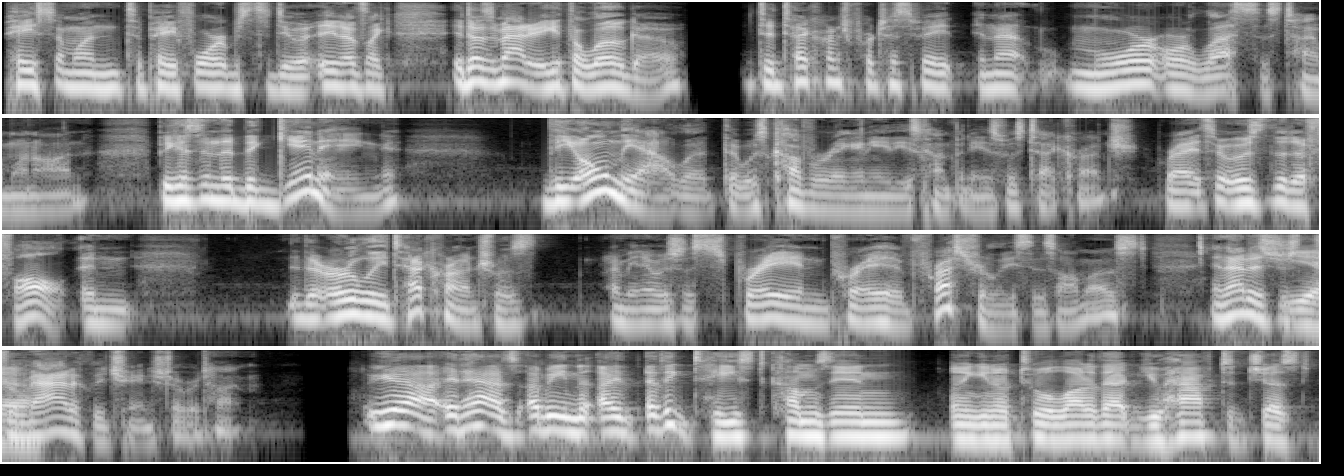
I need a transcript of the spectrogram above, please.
pay someone to pay Forbes to do it. It's like it doesn't matter. You get the logo. Did TechCrunch participate in that more or less as time went on? Because in the beginning, the only outlet that was covering any of these companies was TechCrunch, right? So it was the default. And the early TechCrunch was, I mean, it was a spray and pray of press releases almost. And that has just Yeah. dramatically changed over time. Yeah, it has. I mean, I, I think taste comes in, you know, to a lot of that. You have to just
